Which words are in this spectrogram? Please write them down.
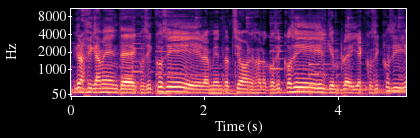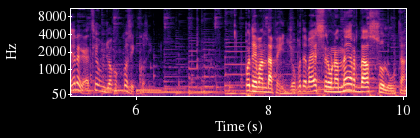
Graficamente è così così, le ambientazioni sono così così, il gameplay è così così, e ragazzi è un gioco così così. Poteva andare peggio, poteva essere una merda assoluta.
